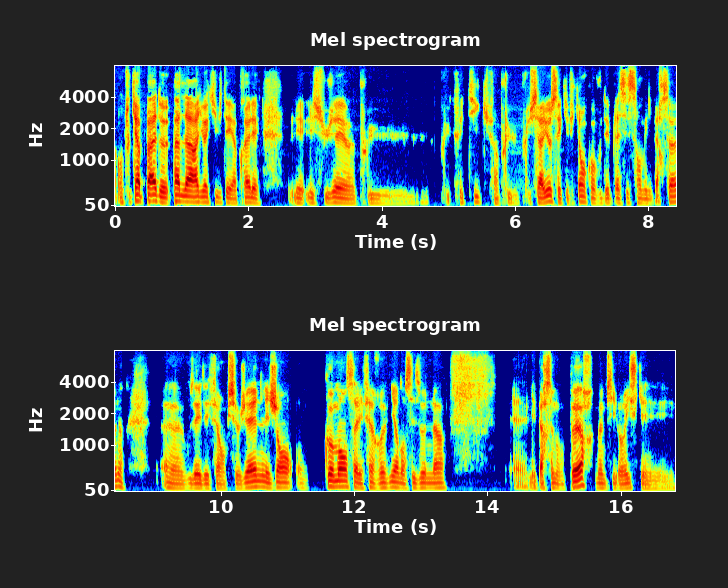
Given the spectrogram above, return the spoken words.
en tout cas, pas de pas de la radioactivité. Après, les les, les sujets euh, plus plus critiques, enfin plus plus sérieux, c'est qu'effectivement, quand vous déplacez 100 000 personnes, euh, vous avez des effets anxiogènes. Les gens on commence à les faire revenir dans ces zones-là. les personnes ont peur, même si le risque est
